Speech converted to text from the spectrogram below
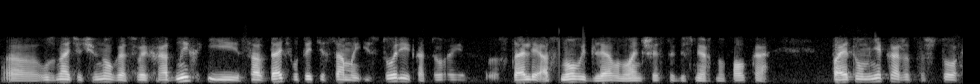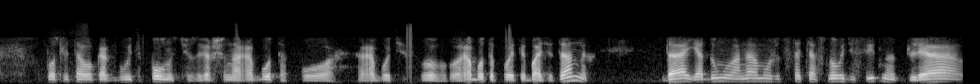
узнать очень много о своих родных и создать вот эти самые истории, которые стали основой для онлайн-шествия Бессмертного полка. Поэтому мне кажется, что после того, как будет полностью завершена работа по работе, работа по этой базе данных, да, я думаю, она может стать основой действительно для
